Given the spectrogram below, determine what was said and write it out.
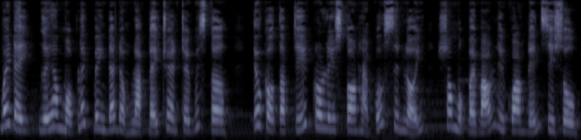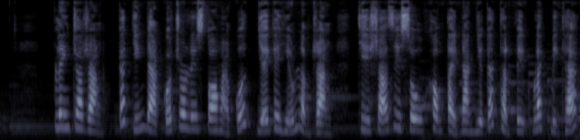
Mới đây, người hâm mộ Blackpink đã đồng loạt đẩy trend trên Twitter, yêu cầu tạp chí Rolling Stone Hàn Quốc xin lỗi sau một bài báo liên quan đến Jisoo. Blink cho rằng cách diễn đạt của Rolling Stone Hàn Quốc dễ gây hiểu lầm rằng chị xã Jisoo không tài năng như các thành viên Blackpink khác.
